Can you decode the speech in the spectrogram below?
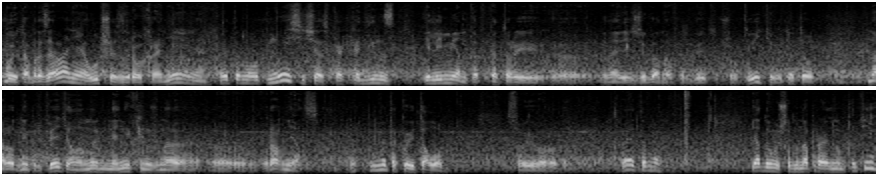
будет образование, лучшее здравоохранение. Поэтому вот мы сейчас, как один из элементов, который э, Геннадий Зюганов вот говорит, что вот видите, вот это вот народные предприятия, но мы, на них нужно э, равняться. Вот мы такой эталон своего рода. Поэтому я думаю, что мы на правильном пути.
